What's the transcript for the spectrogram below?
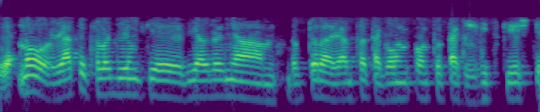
Ja, no, ja keď sledujem tie vyjadrenia doktora Janca, tak on, on to tak vždycky ešte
